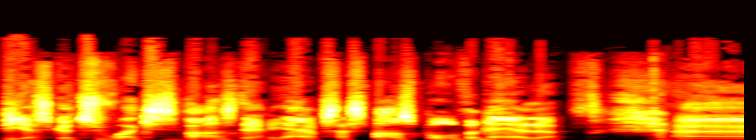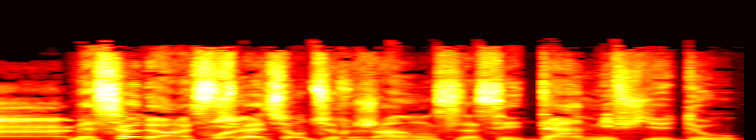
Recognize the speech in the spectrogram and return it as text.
puis il y a ce que tu vois qui se passe derrière, puis ça se passe pour vrai, là. Euh, Mais ça, là, en situation d'urgence, là, c'est damn if you do,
